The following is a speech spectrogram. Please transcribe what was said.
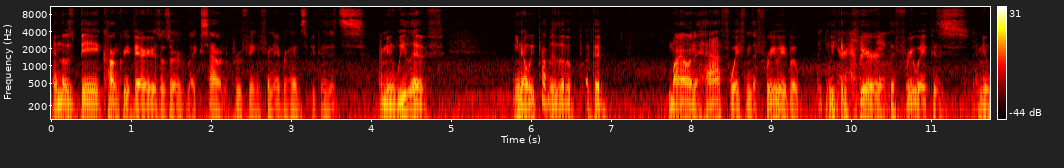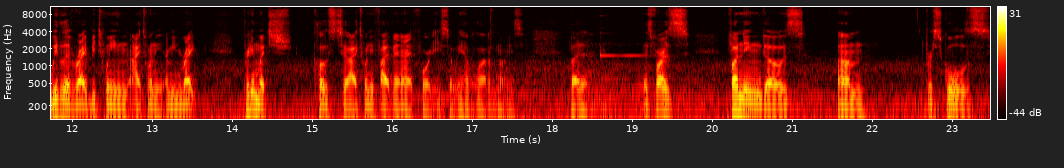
and those big concrete barriers, those are like soundproofing for neighborhoods because it's. I mean, we live, you know, we probably live a, a good mile and a half away from the freeway, but We we can can, hear hear, the freeway because I mean we live right between I twenty. I mean right, pretty much close to I twenty five and I forty, so we have a lot of noise. But uh, as far as funding goes, um, for schools,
